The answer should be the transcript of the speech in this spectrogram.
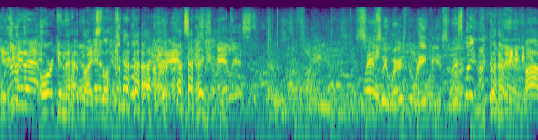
Give me that orc in the headlights look. Seriously, where's the rapiest? Where's my underwear? Uh,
